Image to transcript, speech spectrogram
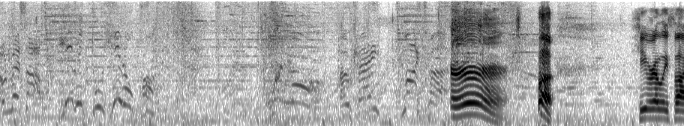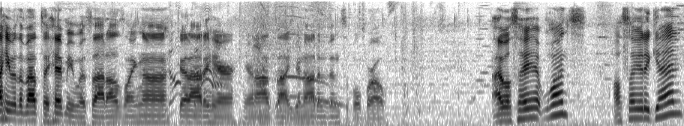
Don't mess up! Leave it to Heropon. Okay, my turn! Err. Huh. He really thought he was about to hit me with that. I was like, nah, get out of here. You're not, not you're not invincible, bro. I will say it once. I'll say it again.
